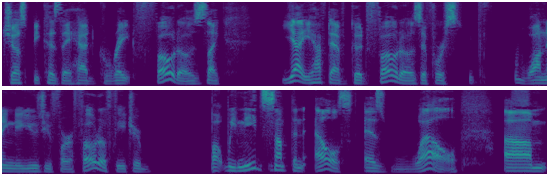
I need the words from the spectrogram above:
just because they had great photos. Like, yeah, you have to have good photos if we're wanting to use you for a photo feature, but we need something else as well. Um,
